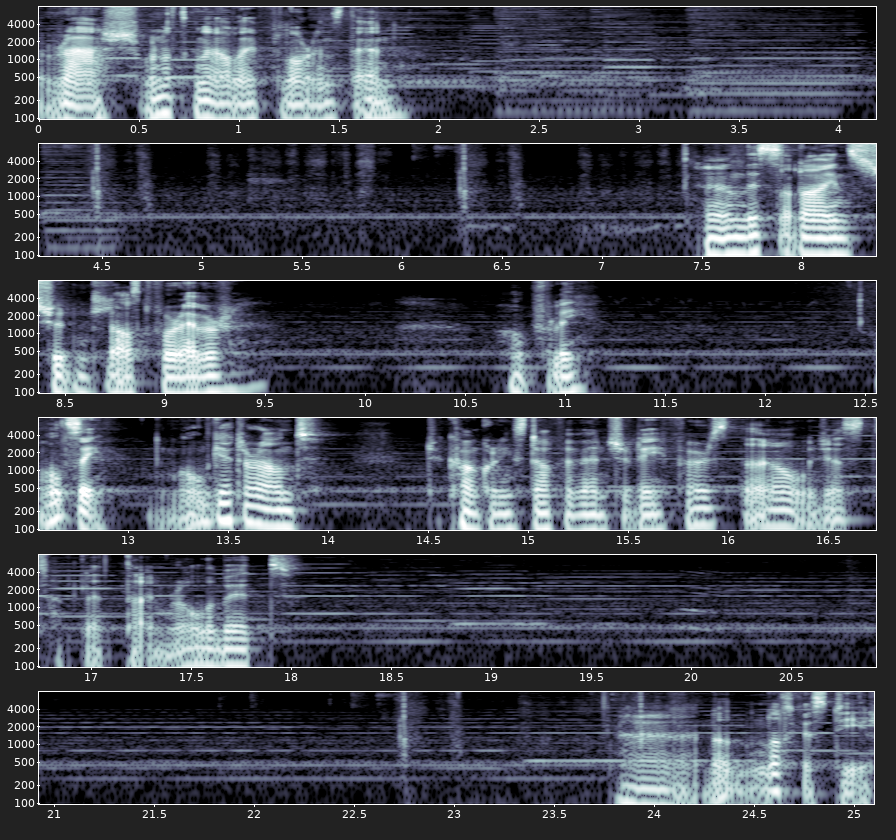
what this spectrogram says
rash. We're not gonna ally Florence then. And this alliance shouldn't last forever. Hopefully. We'll see. We'll get around to conquering stuff eventually. First though, we just have to let time roll a bit. Uh, not, not Castile,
